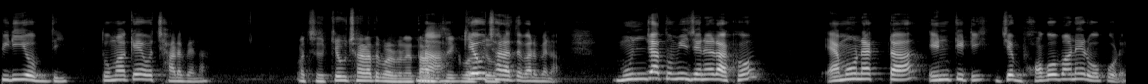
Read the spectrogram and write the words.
পিড়ি অবধি তোমাকে ও ছাড়বে না। আচ্ছা কেউ ছাড়াতে পারবে না তান্ত্রিক কেউ ছাড়াতে পারবে না। মুঞ্জা তুমি জেনে রাখো এমন একটা এন্টিটি যে ভগবানের ওপরে।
